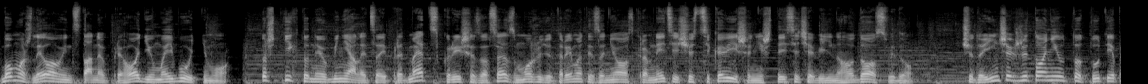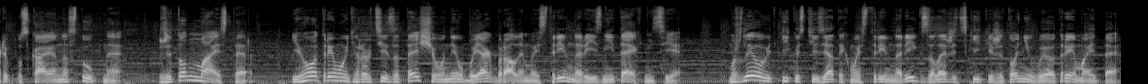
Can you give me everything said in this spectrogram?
бо можливо він стане в пригоді в майбутньому. Тож ті, хто не обміняли цей предмет, скоріше за все зможуть отримати за нього з крамниці щось цікавіше, ніж тисяча вільного досвіду. Щодо інших жетонів, то тут я припускаю наступне: жетон майстер. Його отримують гравці за те, що вони у боях брали майстрів на різній техніці. Можливо, від кількості взятих майстрів на рік залежить скільки жетонів ви отримаєте,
